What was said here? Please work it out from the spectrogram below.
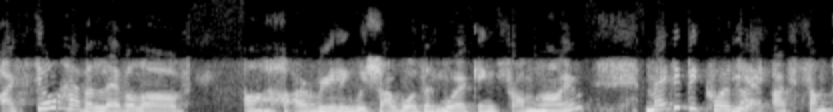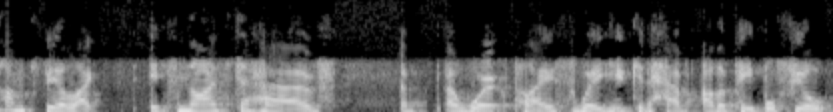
I still have a level of oh, I really wish I wasn't working from home. Maybe because Yeah. I, I sometimes feel like it's nice to have a, a workplace where you could have other people feel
